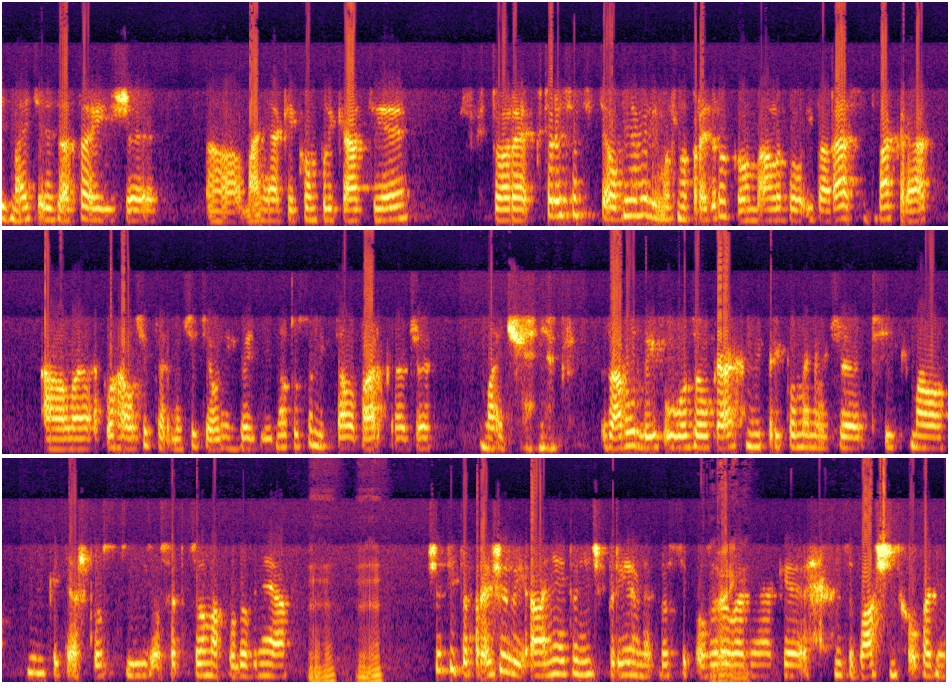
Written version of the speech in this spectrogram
keď majiteľ zatají, že uh, má nejaké komplikácie, ktoré, ktoré sa síce objavili možno pred rokom alebo iba raz, dvakrát, ale ako hausiter musíte o nich vedieť. No to sa mi stalo párkrát, že majči nejak zabudli v úvozovkách mi pripomenúť, že psík mal nejaké ťažkosti so srdcom a podobne. A uh-huh. všetci to prežili, ale nie je to nič príjemné proste pozorovať Verím. nejaké zvláštne chovanie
